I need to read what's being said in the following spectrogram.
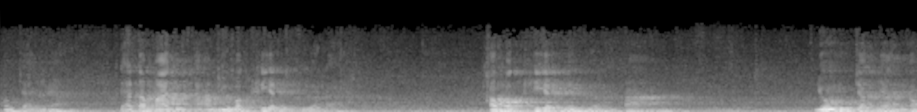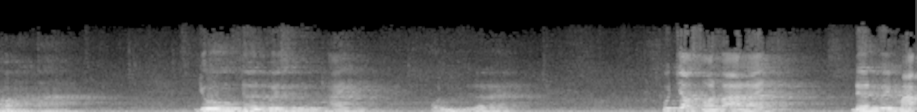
เข้าใจไหมแต่อาตมาจึงถามอยู่ว่าเครียดคืออะไรคำว่าเครียดนี่คืออัตตาโยมรู้จักยังคำว่าอัตตาโยมเดินด้วยสมุทัยผลคืออะไรพระเจ้าสอนว่าอะไร เดินด้วยมรรค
